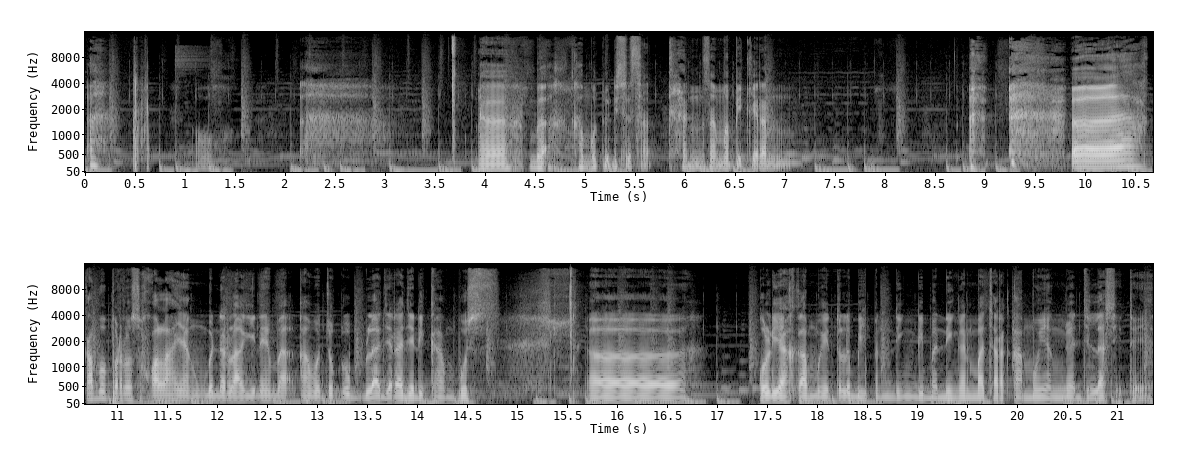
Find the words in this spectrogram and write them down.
ah. Oh. Uh, mbak kamu tuh disesatkan sama pikiran. Uh, kamu perlu sekolah yang bener lagi nih mbak. Kamu cukup belajar aja di kampus. Uh, kuliah kamu itu lebih penting dibandingkan pacar kamu yang nggak jelas itu ya?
